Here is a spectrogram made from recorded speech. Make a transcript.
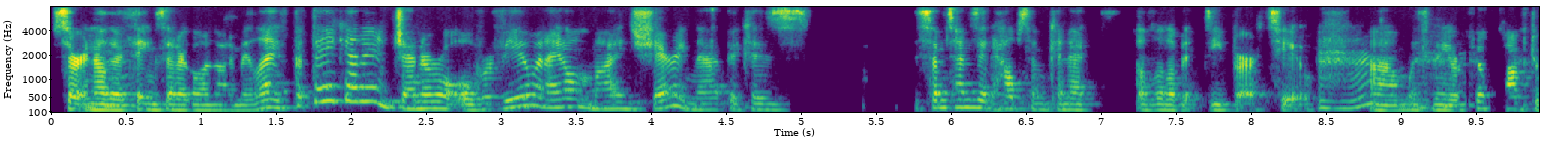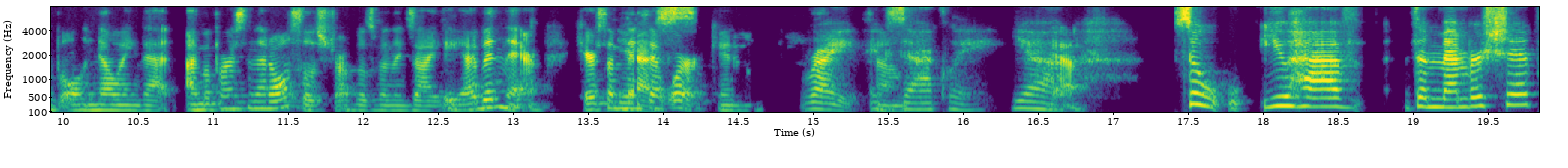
certain mm-hmm. other things that are going on in my life but they get a general overview and i don't mind sharing that because sometimes it helps them connect a little bit deeper too mm-hmm. um, with mm-hmm. me or mm-hmm. feel comfortable in knowing that I'm a person that also struggles with anxiety. I've been there. Here's some yes. things that work, you know. Right. So, exactly. Yeah. yeah. So you have the membership.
